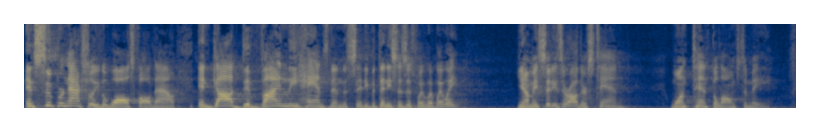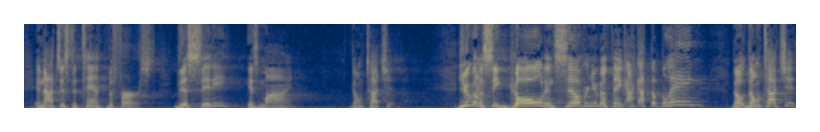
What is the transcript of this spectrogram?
And supernaturally, the walls fall down. And God divinely hands them the city. But then he says this wait, wait, wait, wait. You know how many cities there are? There's 10. One tenth belongs to me. And not just the tenth, the first. This city is mine. Don't touch it. You're going to see gold and silver, and you're going to think, I got the bling. No, don't touch it.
